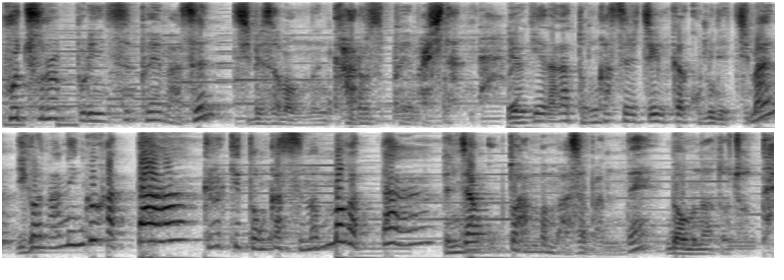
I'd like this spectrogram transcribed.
후추를 뿌린 스프의 맛은 집에서 먹는 가루 스프의 맛이 난다. 여기에다가 돈가스를 찍을까 고민했지만 이건 아닌 것 같다. 그렇게 돈가스만 먹었다. 된장국도 한번 맛을 봤는데 너무나도 좋다.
